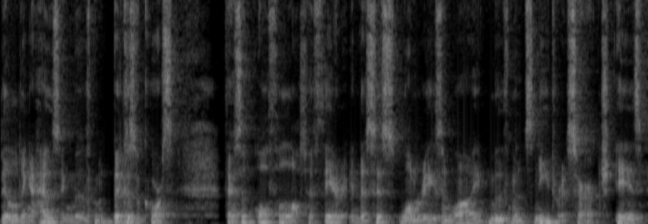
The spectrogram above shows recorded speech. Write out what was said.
building a housing movement? Because, of course, there's an awful lot of theory and this is one reason why movements need research is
